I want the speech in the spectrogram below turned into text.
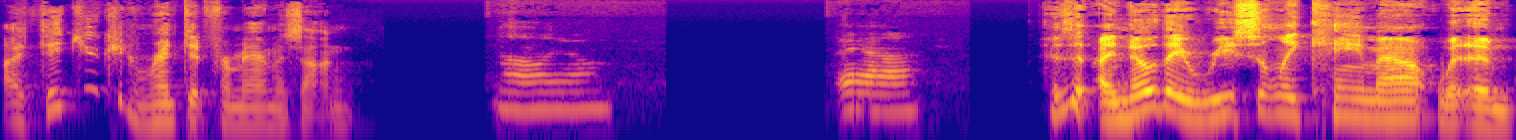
I think you can rent it from Amazon. Oh yeah. Yeah. Is it? I know they recently came out with, and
